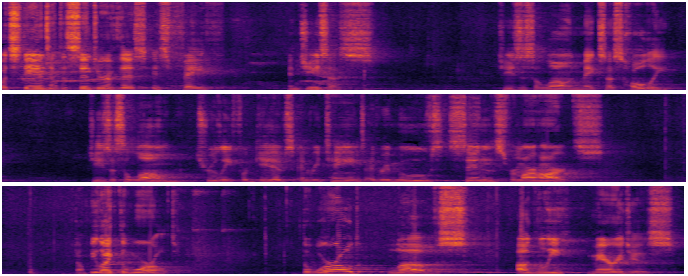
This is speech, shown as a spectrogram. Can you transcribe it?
What stands at the center of this is faith in Jesus. Jesus alone makes us holy. Jesus alone truly forgives and retains and removes sins from our hearts. Don't be like the world. The world loves ugly marriages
